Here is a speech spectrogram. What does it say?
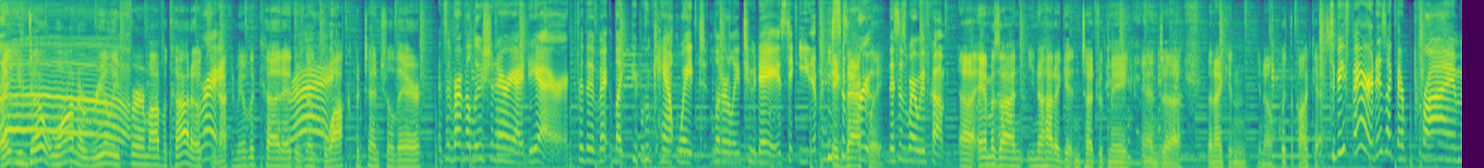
Right? you don't want a really Oh. firm avocado Right. you're not going to be able to cut it. Right. There's no guac potential there. It's a revolutionary idea, Eric, for the like people who can't wait literally two days to eat a piece Exactly. of fruit. This is where we've come. Uh, Amazon, you know how to get in touch with me, and uh, then I can, you know, quit the podcast. To be fair, it is like their prime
